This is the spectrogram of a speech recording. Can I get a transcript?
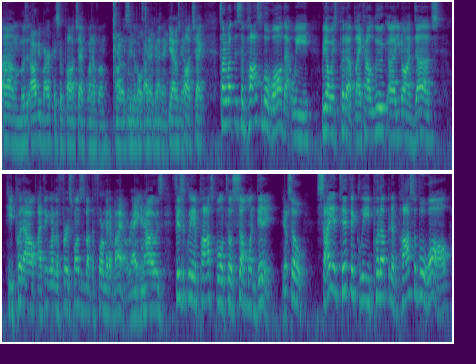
um, was it Aubrey Marcus or Paul Chek? One of them, Yeah, it was obviously that we Paul talked Chek, about. Yeah, it was Yeah. Paul Chek. Talking about this impossible wall that we we always put up, like how Luke, uh, you know, on Doves. He put out, I think one of the first ones was about the four minute mile, right? And how it was physically impossible until someone did it. Mm-hmm. Yep. So scientifically put up an impossible wall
